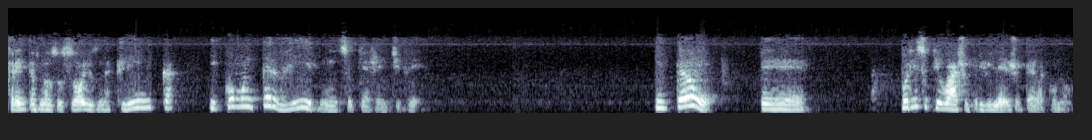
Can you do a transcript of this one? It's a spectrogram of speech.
frente aos nossos olhos na clínica e como intervir nisso que a gente vê. Então, é, por isso que eu acho um privilégio tê-la conosco.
